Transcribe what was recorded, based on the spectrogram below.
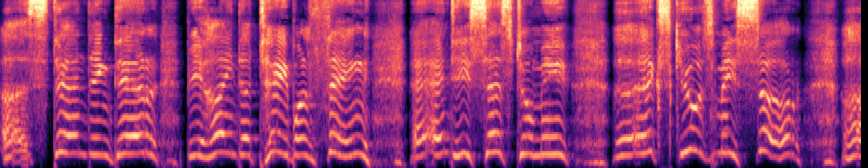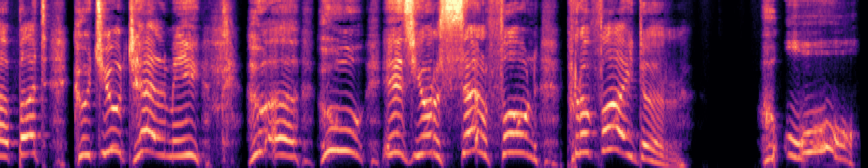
uh, standing there behind a table thing, and he says to me, uh, Excuse Excuse me, sir, uh, but could you tell me who, uh, who is your cell phone provider? Oh,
